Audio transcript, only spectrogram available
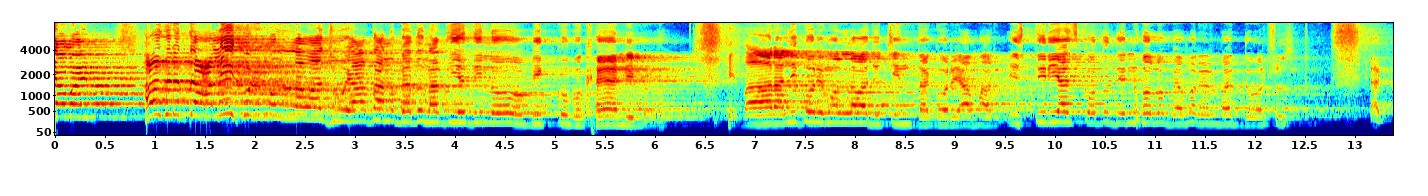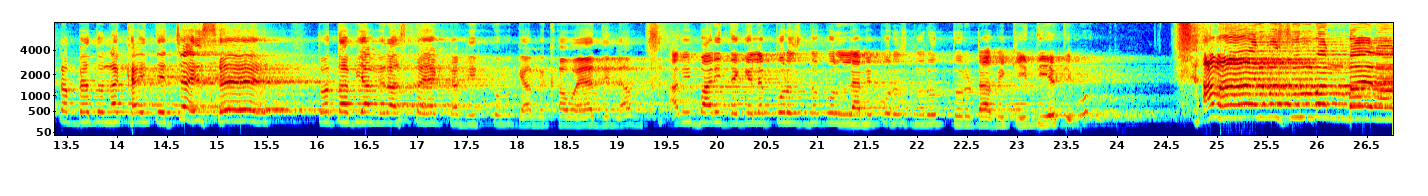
জামাই হজরত আলী করিমুল্লাহ জুয়ে আদান বেদনা দিয়ে দিল, বিক্ষোভ খায়া নিল। এবার আলী করিমুল্লাহ চিন্তা করে, আমার স্ত্রী আজ কতদিন হলো বেমারের মধ্যে অসুস্থ? একটা বেদনা খাইতে চাইছে তথাপি আমি রাস্তায় একটা বিক্ষোভকে আমি খাওয়াইয়া দিলাম। আমি বাড়িতে গেলে প্রশ্ন করলে আমি প্রশ্নের উত্তরটা আমি কি দিয়ে দিব? আমার মুসলমান বাইরা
